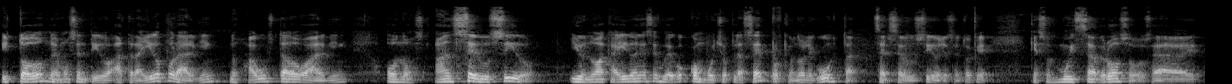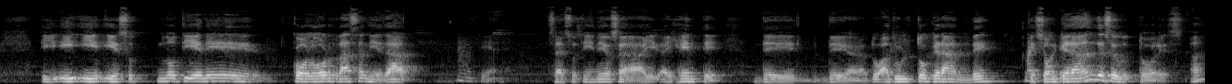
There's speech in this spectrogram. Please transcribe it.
Y todos nos hemos sentido atraídos por alguien, nos ha gustado a alguien o nos han seducido. Y uno ha caído en ese juego con mucho placer porque a uno le gusta ser seducido. Yo siento que, que eso es muy sabroso. O sea, y, y- y eso no tiene color, raza ni edad. No tiene. O sea, eso tiene, o sea, hay, hay gente de, de adu- adultos grandes que son grandes seductores. ¿ah?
